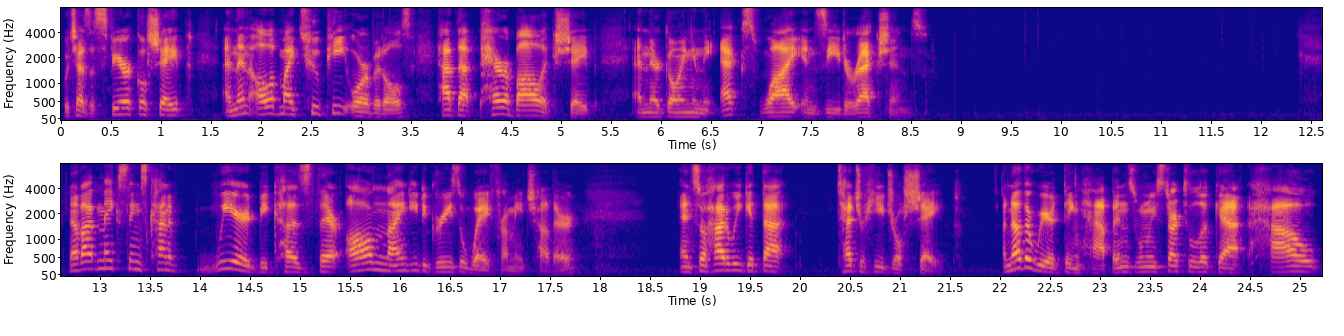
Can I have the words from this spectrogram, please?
which has a spherical shape, and then all of my 2p orbitals have that parabolic shape, and they're going in the x, y, and z directions. Now that makes things kind of weird because they're all 90 degrees away from each other. And so how do we get that tetrahedral shape? Another weird thing happens when we start to look at how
